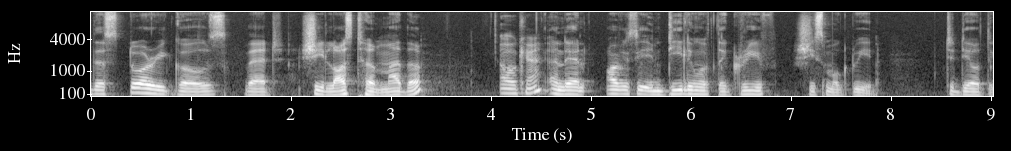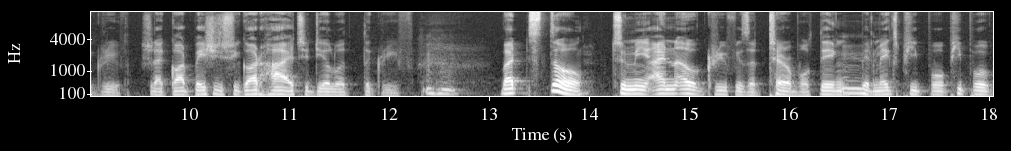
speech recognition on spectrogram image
the story goes that she lost her mother, okay and then obviously in dealing with the grief, she smoked weed to deal with the grief. She like got basically she got high to deal with the grief. mm-hmm. But still, to me, I know grief is a terrible thing. Mm. It makes people people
